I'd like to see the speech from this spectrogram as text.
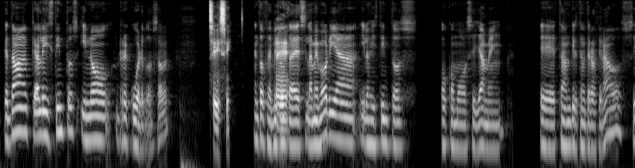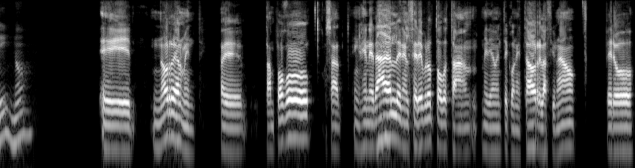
intentaban crearle instintos y no recuerdos, ¿sabes? Sí, sí. Entonces, mi Eh. pregunta es, ¿la memoria y los instintos, o como se llamen, eh, están directamente relacionados? ¿Sí? ¿No? Eh, no realmente. Eh, tampoco, o sea, en general en el cerebro todo está mediamente conectado, relacionado, pero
